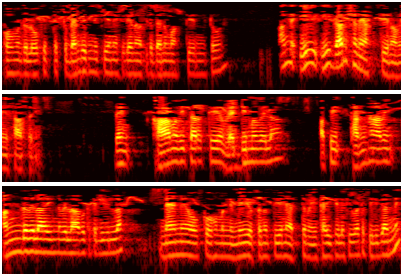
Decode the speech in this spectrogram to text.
කොහොමද ලෝකෙත් එක්ක බැඳෙන්නේ කියන එක ගැන අපිට දැනුමක් තියෙන්නට ඕනේ. අන්න ඒ ඒ දර්ශනයක් තියෙනවා මේ ශාසනයේ. දැන් කාම විතර්කය වැඩිම වෙලා අපි තණ්හාවෙන් අන්ධ වෙලා ඉන්න වෙලාවකට ගිහිල්ලා නෑ නෑ ඔක කොහොම නෙමෙයි උතන තියෙන ඇත්ත මේකයි කියලා කිව්වට පිළිගන්නේ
